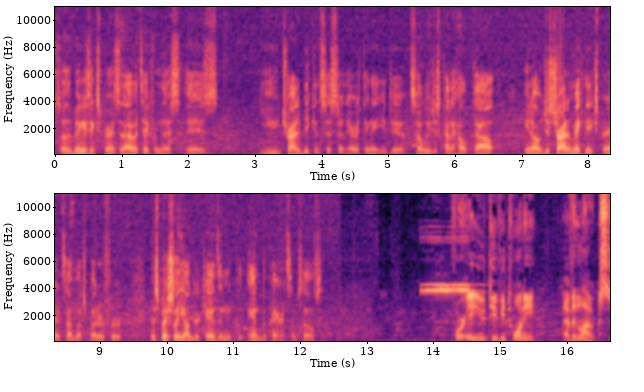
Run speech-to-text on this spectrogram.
So the biggest experience that I would take from this is you try to be consistent in everything that you do. So we just kind of helped out, you know, just trying to make the experience that much better for especially younger kids and, and the parents themselves. For AUTV 20, Evan Laux.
